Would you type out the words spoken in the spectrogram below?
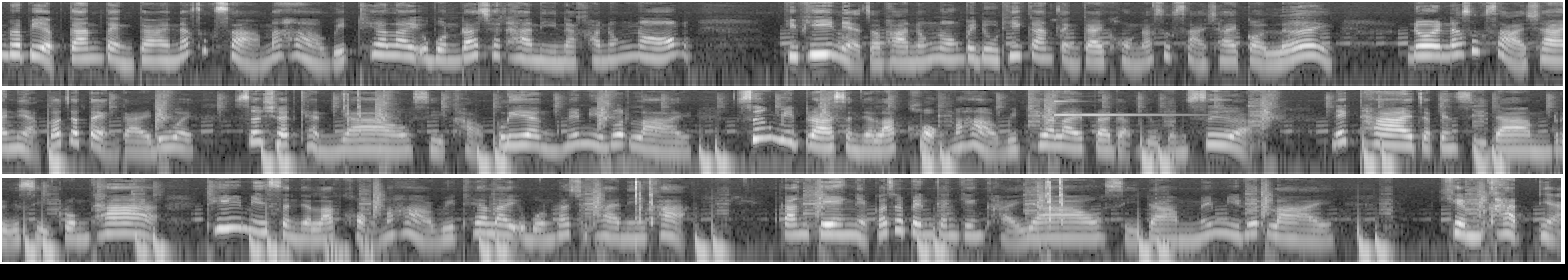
ามระเบียบการแต่งกายนักศึกษามหาวิทยาลัยอุบลราชธานีนะคะน้องๆ พี่ๆ เนี่ยจะพาน้องๆ ไปดูที่การแต่งกายของนักศึกษาชายก่อนเลย โดยนักศึกษาชายเนี่ยก็จะแต่งกายด้วยเสื้อเชิ้ตแขนยาว สีขาวเกลี้ยง ไม่มีลวดลาย ซึ่งมีตราสัญลักษณ์ของมหาวิทยาลัยประดับอยู่บนเสื้อ เนคไทจะเป็นสีดำหรือสีกรมท่า ที่มีสัญลักษณ์ของมหาวิทยาลัยอุบลราชธานีค่ะ กางเกงเนี่ยก็จะเป็นกางเกงขายาว สีดำไม่มีลวดลาย เข็มขัดเนี่ย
